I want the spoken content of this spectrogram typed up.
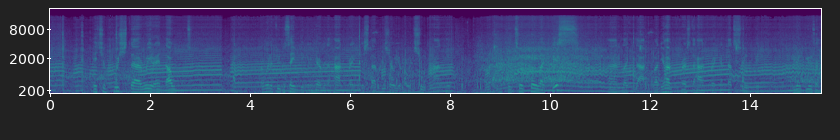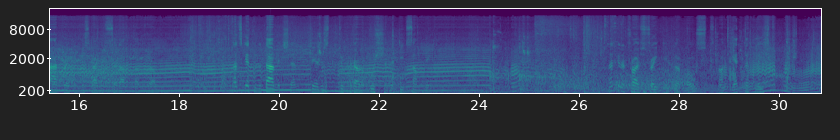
It should push the rear end out. I'm gonna do the same thing in here with the handbrake this time and show you how it should handle. It should go like this and like that, but you have to press the handbrake and that's stupid. Use a handbrake in this kind of setup well. Uh, let's get to the damage then. See I just took it out a bush and it did something. I'm Not gonna drive straight into a post, not yet at least. I'm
